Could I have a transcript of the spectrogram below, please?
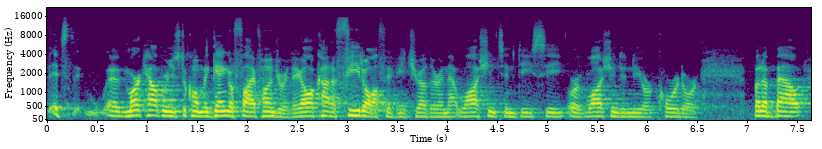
it's uh, Mark Halperin used to call them the Gang of 500. They all kind of feed off of each other in that Washington D.C. or Washington New York corridor. But about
